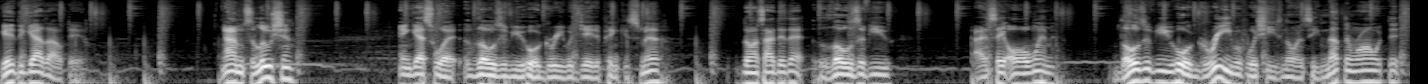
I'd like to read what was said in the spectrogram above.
Get it together out there. I'm Solution. And guess what? Those of you who agree with Jada Pinkett Smith, notice I did that. Those of you, I say all women. Those of you who agree with what she's doing, see nothing wrong with it.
